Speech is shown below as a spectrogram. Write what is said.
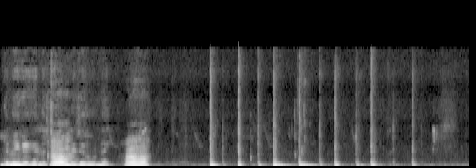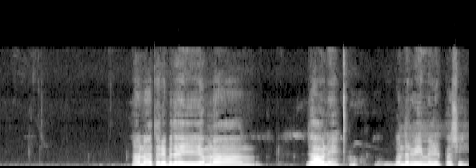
બની ગઈ એટલે. ચટણી જરૂર નહીં. હા હા. ના ના અત્યારે બધા હમણાં જાવ ને પંદર વીસ મિનિટ પછી.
